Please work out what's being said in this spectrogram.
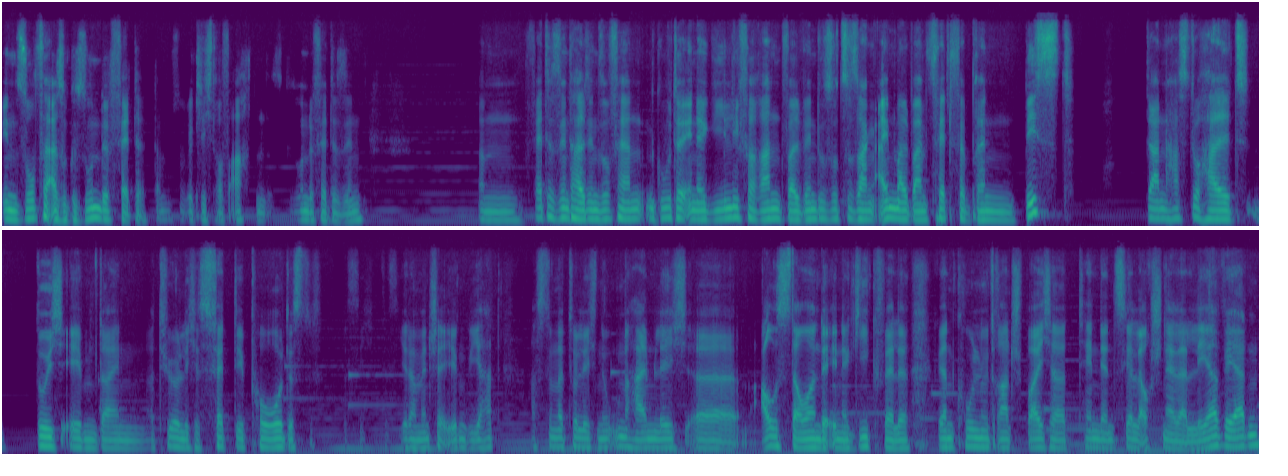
insofern, also gesunde Fette, da muss man wirklich darauf achten, dass gesunde Fette sind. Ähm, Fette sind halt insofern ein guter Energielieferant, weil wenn du sozusagen einmal beim Fettverbrennen bist, dann hast du halt durch eben dein natürliches Fettdepot, das, jeder Mensch ja irgendwie hat, hast du natürlich eine unheimlich äh, ausdauernde Energiequelle, während Kohlenhydratspeicher tendenziell auch schneller leer werden.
